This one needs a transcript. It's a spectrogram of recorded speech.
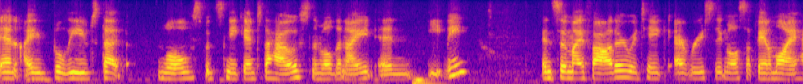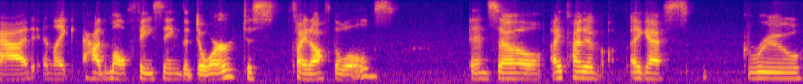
and I believed that wolves would sneak into the house in the middle of the night and eat me. And so my father would take every single stuffed animal I had and like had them all facing the door to fight off the wolves. And so I kind of, I guess, grew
